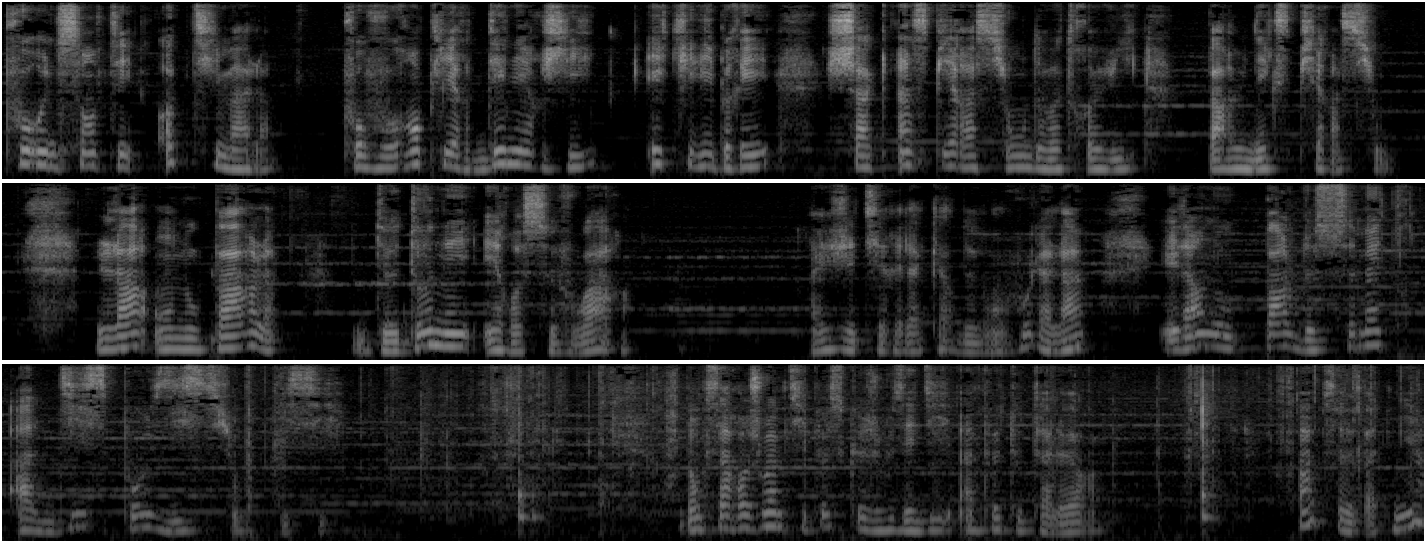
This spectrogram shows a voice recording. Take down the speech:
pour une santé optimale, pour vous remplir d'énergie, équilibrer chaque inspiration de votre vie par une expiration. Là, on nous parle de donner et recevoir, j'ai tiré la carte devant vous, là, là. Et là, on nous parle de se mettre à disposition, ici. Donc, ça rejoint un petit peu ce que je vous ai dit un peu tout à l'heure. Ah, ça ne veut pas tenir.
